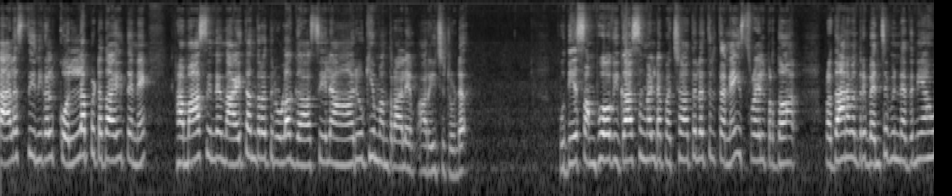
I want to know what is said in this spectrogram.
പാലസ്തീനികൾ കൊല്ലപ്പെട്ടതായി തന്നെ ഹമാസിന്റെ നയതന്ത്രത്തിലുള്ള ഗാസയിലെ ആരോഗ്യ മന്ത്രാലയം അറിയിച്ചിട്ടുണ്ട്. പുതിയ സംഭവ വികാസങ്ങളുടെ പശ്ചാത്തലത്തിൽ തന്നെ ഇസ്രായേൽ പ്രധാന പ്രധാനമന്ത്രി ബെഞ്ചമിൻ നെതന്യാഹു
